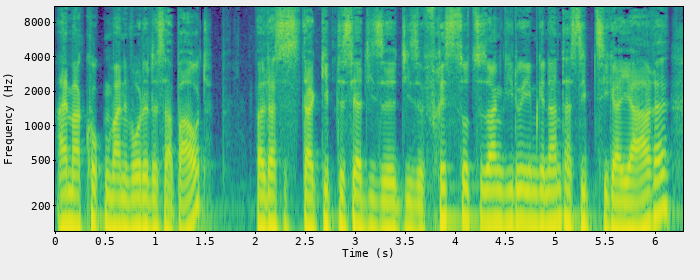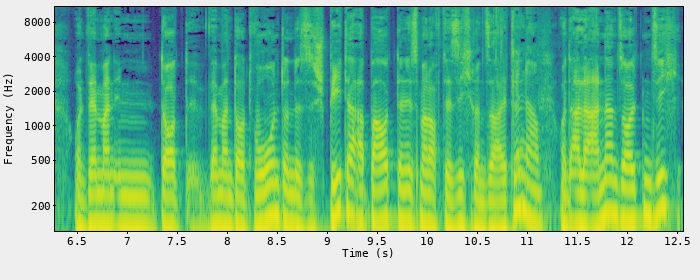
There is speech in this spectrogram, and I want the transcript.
einmal gucken, wann wurde das erbaut weil das ist, da gibt es ja diese, diese Frist sozusagen, die du eben genannt hast, 70er Jahre. Und wenn man in dort, wenn man dort wohnt und es ist später erbaut, dann ist man auf der sicheren Seite. Genau. Und alle anderen sollten sich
